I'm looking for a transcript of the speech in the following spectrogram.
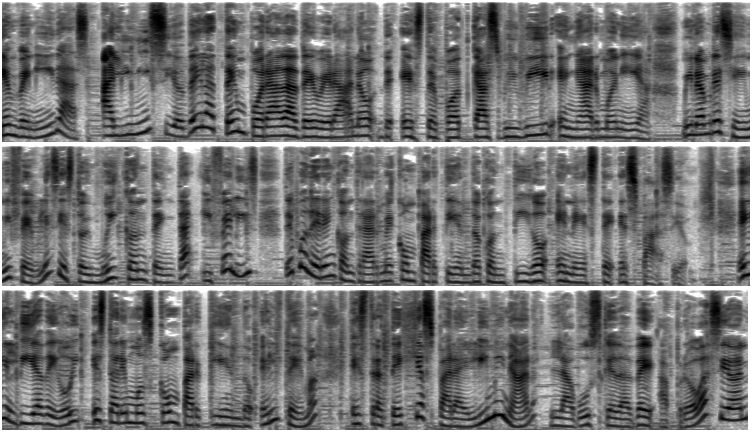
Bienvenidas al inicio de la temporada de verano de este podcast Vivir en Armonía. Mi nombre es Jamie Febles y estoy muy contenta y feliz de poder encontrarme compartiendo contigo en este espacio. En el día de hoy estaremos compartiendo el tema Estrategias para eliminar la búsqueda de aprobación,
